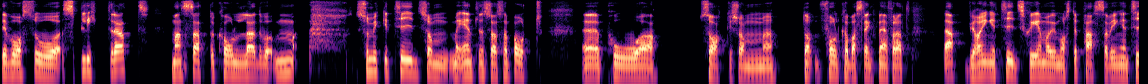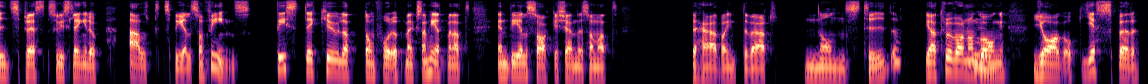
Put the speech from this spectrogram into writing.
det var så splittrat. Man satt och kollade. Det var så mycket tid som man egentligen slösar bort eh, på saker som eh, de, folk har bara slängt med för att ja, vi har inget tidsschema, vi måste passa, vi har ingen tidspress, så vi slänger upp allt spel som finns. Visst, det är kul att de får uppmärksamhet, men att en del saker kändes som att det här var inte värt någons tid. Jag tror det var någon mm. gång jag och Jesper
